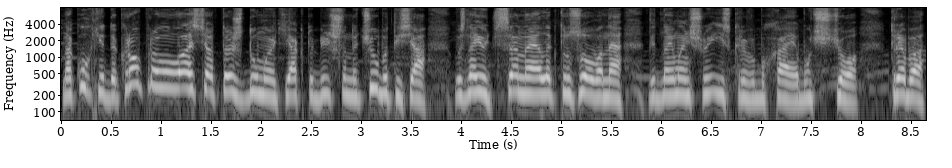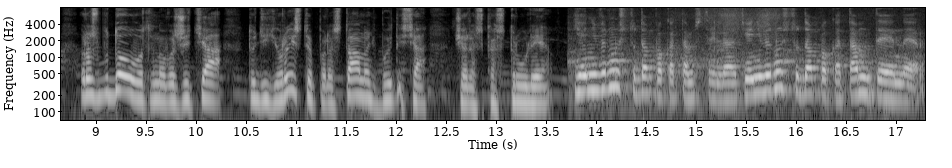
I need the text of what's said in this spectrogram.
На кухні, де кров пролилася, теж думають, як то більше не чубитися. Визнають, все не електризоване. Від найменшої іскри вибухає будь-що. Треба розбудовувати нове життя. Тоді юристи перестануть битися через каструлі. Я не вернусь туда, пока там стреляют. Я не вернусь туда, пока там ДНР.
